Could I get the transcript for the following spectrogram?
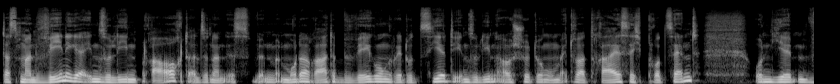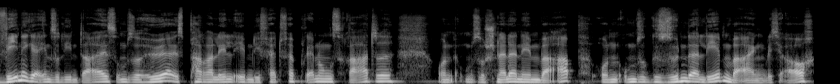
dass man weniger Insulin braucht. Also dann ist, wenn man moderate Bewegung reduziert die Insulinausschüttung um etwa 30 Prozent. Und je weniger Insulin da ist, umso höher ist parallel eben die Fettverbrennungsrate und umso schneller nehmen wir ab und umso gesünder leben wir eigentlich auch.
